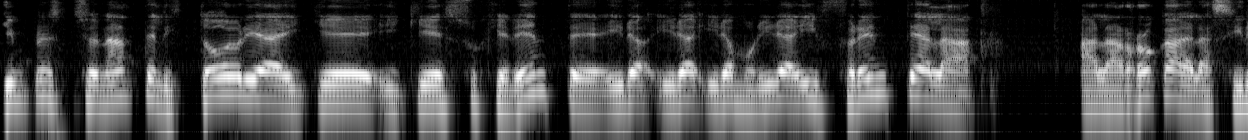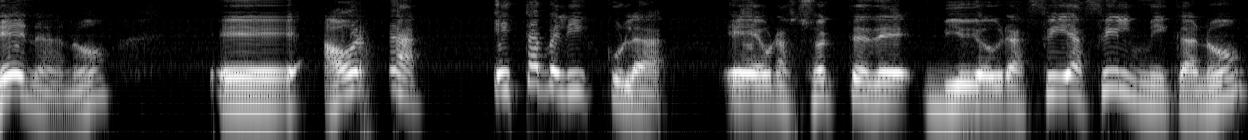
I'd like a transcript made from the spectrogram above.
Qué impresionante la historia y qué, y qué sugerente ir a, ir, a, ir a morir ahí frente a la, a la roca de la sirena, ¿no? Eh, ahora, esta película es una suerte de biografía fílmica, ¿no?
